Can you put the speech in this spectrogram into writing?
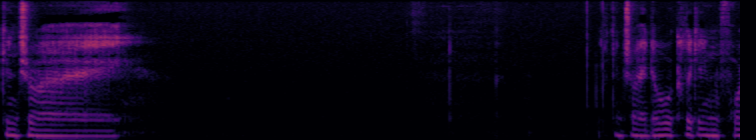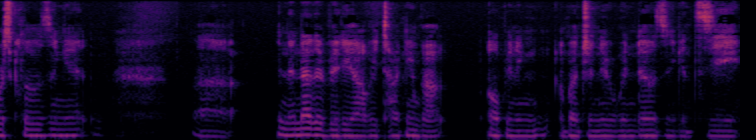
can try. You can try double clicking force closing it. Uh, in another video I'll be talking about opening a bunch of new windows and you can see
